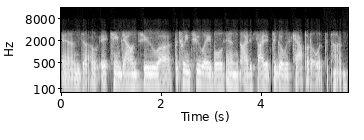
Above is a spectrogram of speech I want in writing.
and uh, it came down to uh, between two labels, and I decided to go with Capitol at the time.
